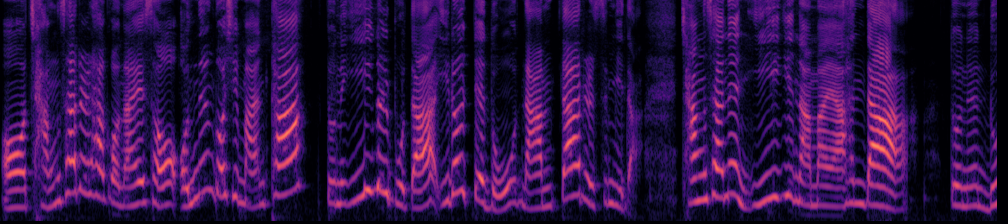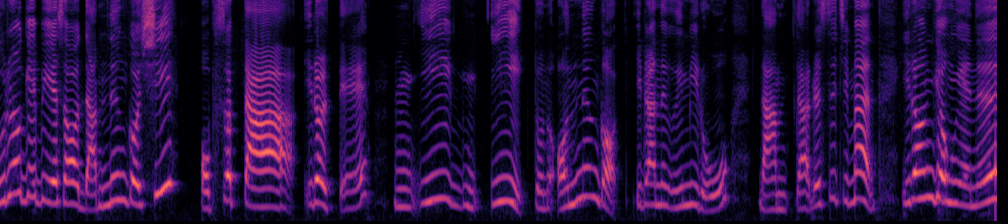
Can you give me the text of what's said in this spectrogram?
어, 장사를 하거나 해서 얻는 것이 많다 또는 이익을 보다 이럴 때도 남다를 씁니다. 장사는 이익이 남아야 한다. 또는 노력에 비해서 남는 것이 없었다. 이럴 때 음, 이익, 이익 또는 얻는 것이라는 의미로 남다를 쓰지만 이런 경우에는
